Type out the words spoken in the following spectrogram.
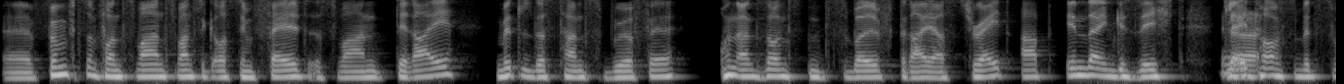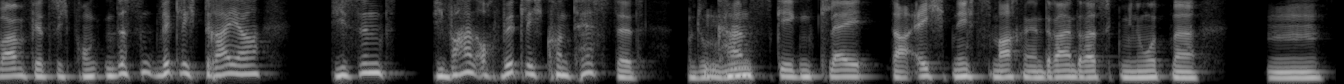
Äh, 15 von 22 aus dem Feld. Es waren drei Mitteldistanzwürfe und ansonsten zwölf Dreier straight up in dein Gesicht. Clay ja. Thompson mit 42 Punkten. Das sind wirklich Dreier, die sind, die waren auch wirklich contested. Und du mhm. kannst gegen Clay da echt nichts machen in 33 Minuten. Mhm.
